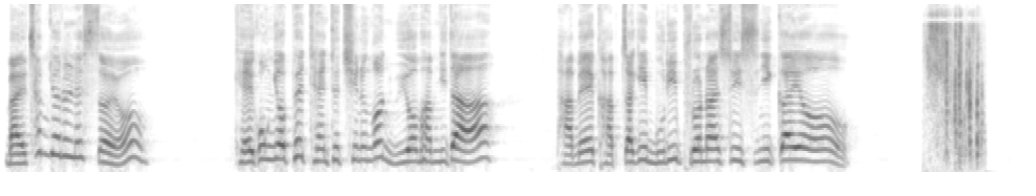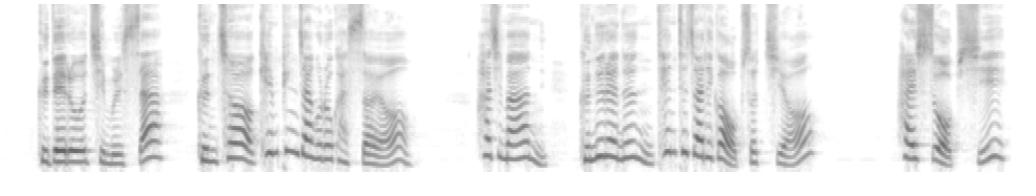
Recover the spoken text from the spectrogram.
말 참견을 했어요. 계곡 옆에 텐트 치는 건 위험합니다. 밤에 갑자기 물이 불어날 수 있으니까요. 그대로 짐을 싸 근처 캠핑장으로 갔어요. 하지만 그늘에는 텐트 자리가 없었지요. 할 수 없이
